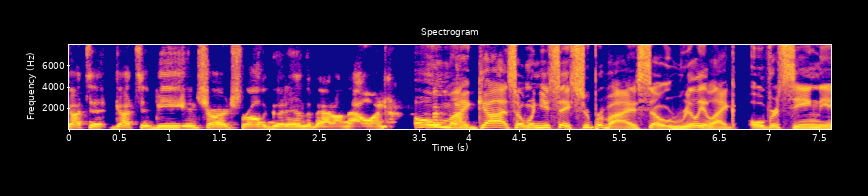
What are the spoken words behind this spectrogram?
got to got to be in charge for all the good and the bad on that one. Oh my god! So when you say supervise, so really like overseeing the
